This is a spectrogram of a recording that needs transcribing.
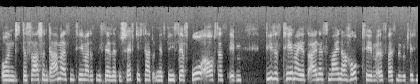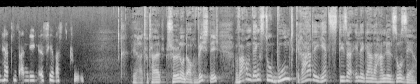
Und das war schon damals ein Thema, das mich sehr, sehr beschäftigt hat. Und jetzt bin ich sehr froh auch, dass eben dieses Thema jetzt eines meiner Hauptthemen ist, weil es mir wirklich ein Herzensanliegen ist, hier was zu tun. Ja, total schön und auch wichtig. Warum denkst du, boomt gerade jetzt dieser illegale Handel so sehr?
